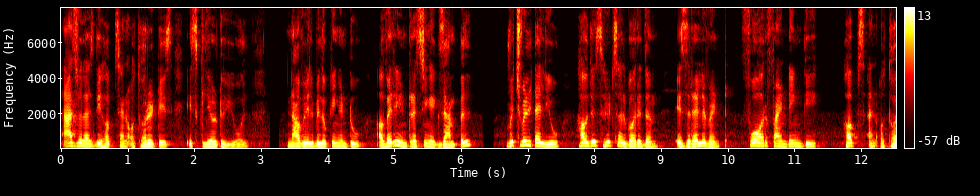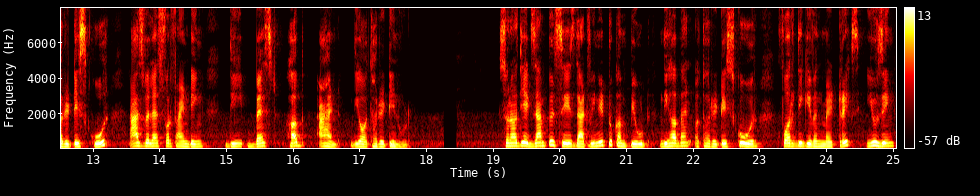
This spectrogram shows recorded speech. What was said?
as well as the hubs and authorities is clear to you all. Now we will be looking into a very interesting example which will tell you how this HITS algorithm is relevant for finding the hubs and authority score as well as for finding the best hub and the authority node. So now the example says that we need to compute the hub and authority score for the given matrix using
